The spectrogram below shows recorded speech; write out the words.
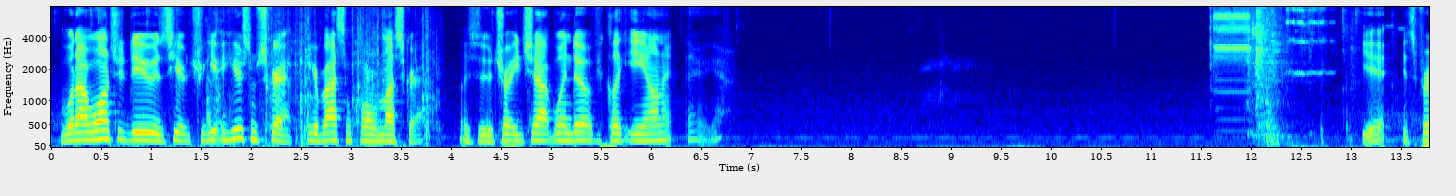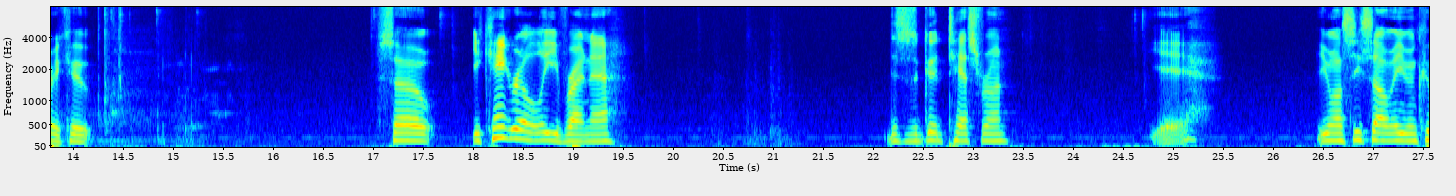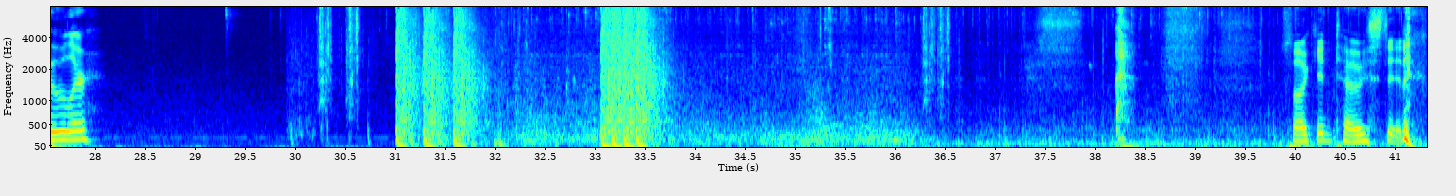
what I want you to do is here. Here's some scrap. Here, buy some corn with my scrap. Let's do a trade shop window. If you click E on it, there you go. Yeah, it's pretty cool. So, you can't really leave right now. This is a good test run. Yeah. You want to see something even cooler? Fucking toasted.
